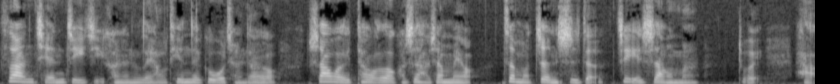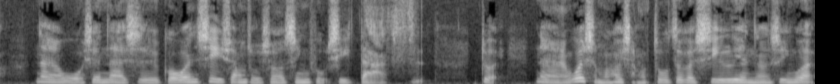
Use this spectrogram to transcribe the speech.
虽然前几集可能聊天的过程都有稍微透露，可是好像没有这么正式的介绍吗？对，好。那我现在是国文系双主修心辅系大四，对。那为什么会想要做这个系列呢？是因为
